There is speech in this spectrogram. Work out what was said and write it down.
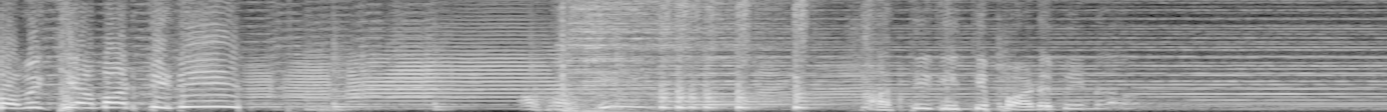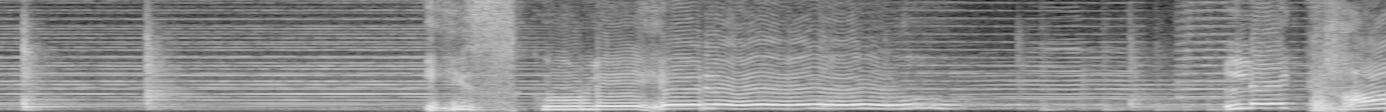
তবে কি আমার দিদি? আমাকে হাতে দিতে পারবে না। স্কুলে হেরো লেখা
